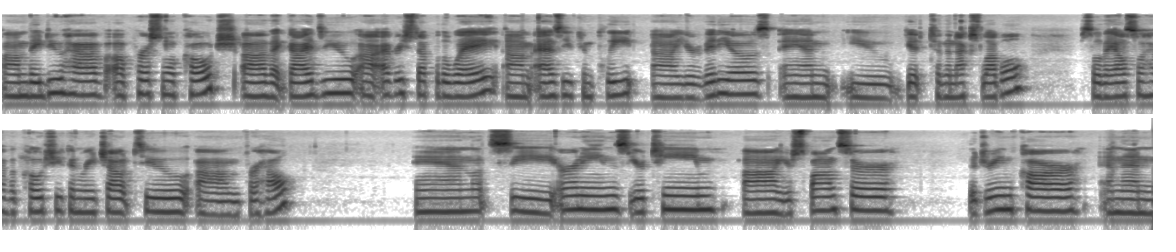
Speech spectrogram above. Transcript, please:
Um, they do have a personal coach uh, that guides you uh, every step of the way um, as you complete uh, your videos and you get to the next level. So they also have a coach you can reach out to um, for help. And let's see, earnings, your team, uh, your sponsor, the dream car, and then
